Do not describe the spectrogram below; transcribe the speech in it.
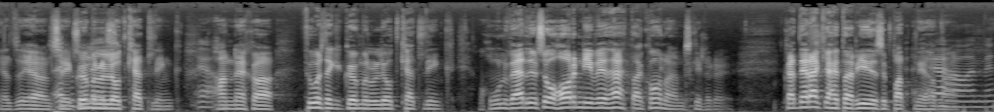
ég Eitthvað gömul og ljót kettling. Hann eitthvað, þú ert ekki gömul og ljót kettling og hún verður svo horni við þetta konan, skilur við hvernig er ekki hægt að ríða þessu barni þarna?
